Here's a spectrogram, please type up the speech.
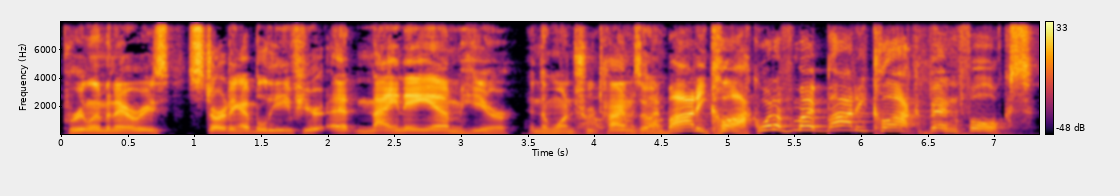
preliminaries starting, I believe, here at 9 a.m. here in the One True Time Zone. My body clock. What of my body clock, Ben Fowlkes?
